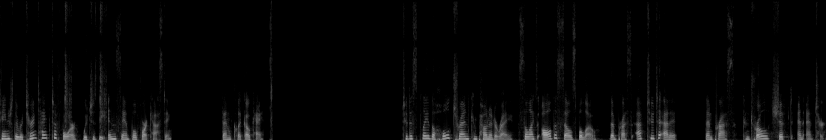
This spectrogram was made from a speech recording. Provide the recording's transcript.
Change the return type to 4, which is the in-sample forecasting. Then click OK. To display the whole trend component array, select all the cells below, then press F2 to edit, then press Ctrl, Shift, and Enter.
